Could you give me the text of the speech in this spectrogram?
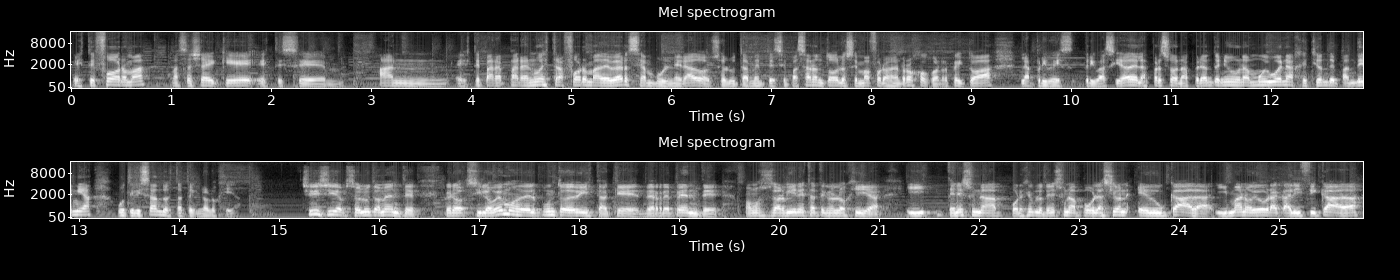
este, forma, más allá de que este, se han, este, para, para, nuestra forma de ver, se han vulnerado absolutamente, se pasaron todos los semáforos en rojo con respecto a la privacidad de las personas, pero han tenido una muy buena gestión de pandemia utilizando esta tecnología. Sí, sí, absolutamente. Pero si lo vemos desde el punto de vista que de repente vamos a usar bien esta tecnología y tenés una, por ejemplo, tenés una población educada y mano de obra calificada,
